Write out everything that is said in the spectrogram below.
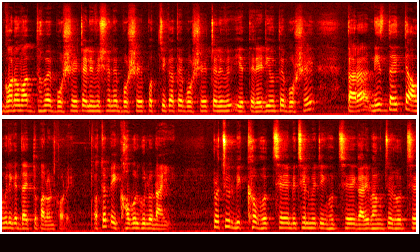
গণমাধ্যমে বসে, টেলিভিশনে বসে, পত্রিকাতে বসে, টেলিভি, ইয়েতে, রেডিওতে বসে তারা নিজ দায়িত্বে আওয়ামী লীগের দায়িত্ব পালন করে। অতএব এই খবরগুলো নাই। প্রচুর বিক্ষোভ হচ্ছে, মিছিল মিটিং হচ্ছে, গাড়ি ভাঙচুর হচ্ছে,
